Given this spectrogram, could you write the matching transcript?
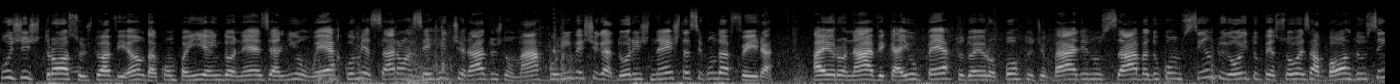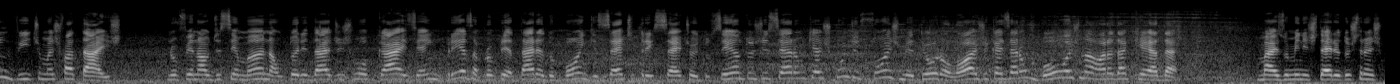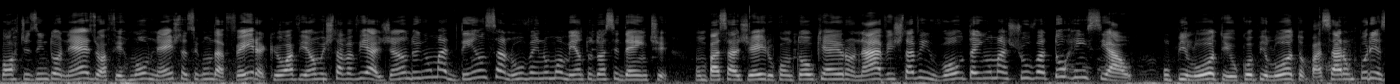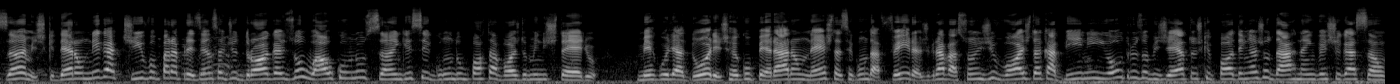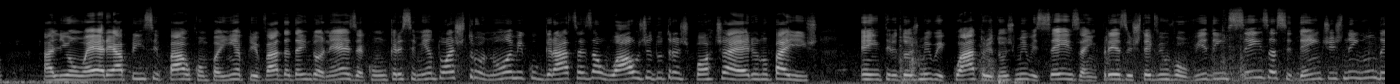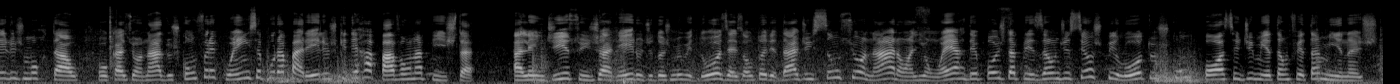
Os destroços do avião da companhia indonésia Lion Air começaram a ser retirados do mar por investigadores nesta segunda-feira. A aeronave caiu perto do aeroporto de Bali no sábado com 108 pessoas a bordo sem vítimas fatais. No final de semana, autoridades locais e a empresa proprietária do Boeing 737-800 disseram que as condições meteorológicas eram boas na hora da queda. Mas o Ministério dos Transportes indonésio afirmou nesta segunda-feira que o avião estava viajando em uma densa nuvem no momento do acidente. Um passageiro contou que a aeronave estava envolta em uma chuva torrencial. O piloto e o copiloto passaram por exames que deram negativo para a presença de drogas ou álcool no sangue, segundo um porta-voz do Ministério. Mergulhadores recuperaram nesta segunda-feira as gravações de voz da cabine e outros objetos que podem ajudar na investigação. A Lion Air é a principal companhia privada da Indonésia, com um crescimento astronômico graças ao auge do transporte aéreo no país. Entre 2004 e 2006, a empresa esteve envolvida em seis acidentes, nenhum deles mortal, ocasionados com frequência por aparelhos que derrapavam na pista. Além disso, em janeiro de 2012, as autoridades sancionaram a Lion Air depois da prisão de seus pilotos com posse de metanfetaminas.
